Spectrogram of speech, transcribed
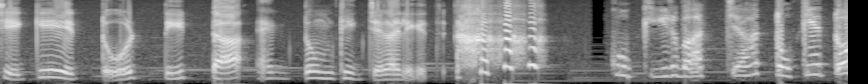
জেকে তোর তীরটা একদম ঠিক জায়গায় লেগেছে। কুকির বাচ্চা, তোকে তো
